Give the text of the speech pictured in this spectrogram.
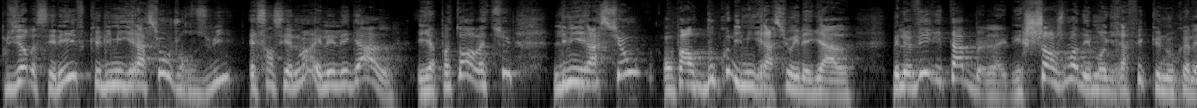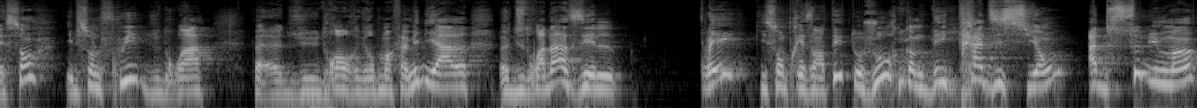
plusieurs de ses livres que l'immigration aujourd'hui, essentiellement, elle est légale. Et il n'y a pas tort là-dessus. L'immigration, on parle beaucoup d'immigration illégale, mais le véritable, les changements démographiques que nous connaissons, ils sont le fruit du droit, euh, du droit au regroupement familial, euh, du droit d'asile, et qui sont présentés toujours comme des traditions absolument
